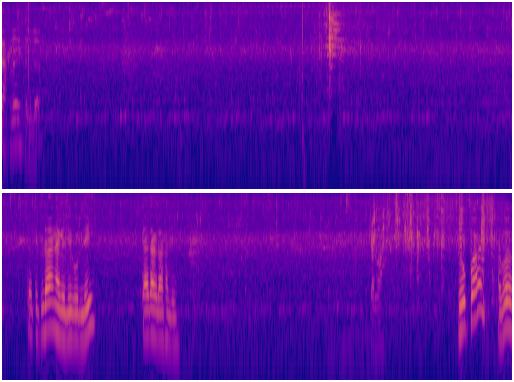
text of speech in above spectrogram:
टाकलं सगळं. तर तिकडं आहे ना गेली कुठली? त्या दगडाखाली. चला. हो पण हा बघ.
